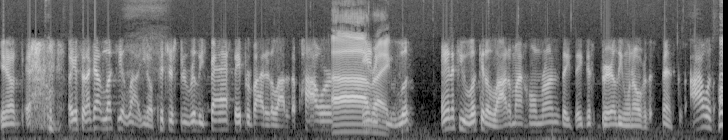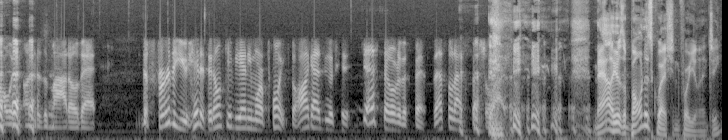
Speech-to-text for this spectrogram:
You know, like I said, I got lucky a lot. You know, pitchers threw really fast. They provided a lot of the power. Ah, and right. If you look, and if you look at a lot of my home runs, they they just barely went over the fence because I was always under the motto that the further you hit it, they don't give you any more points. So all I got to do is hit it just over the fence. That's what I specialize. Now, here's a bonus question for you, Lynchy.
